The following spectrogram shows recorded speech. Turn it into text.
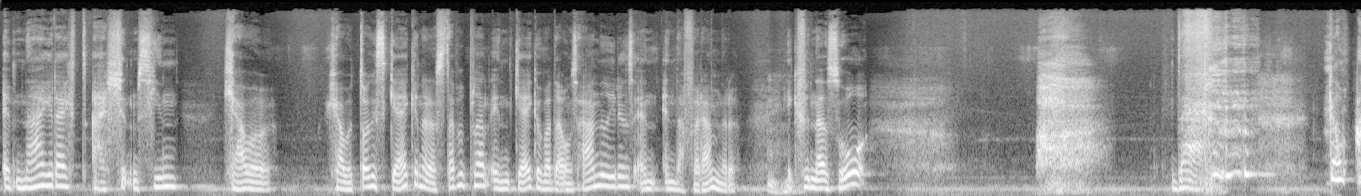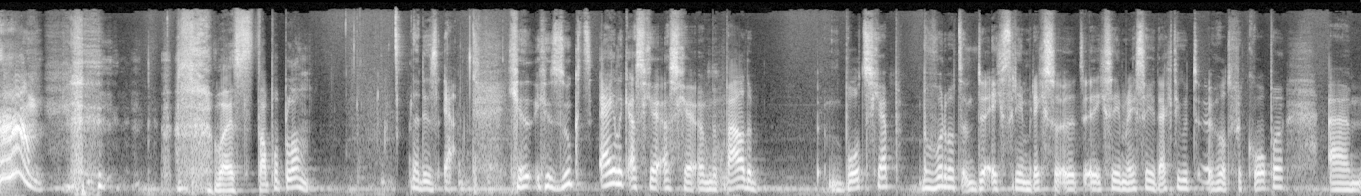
hebt nagedacht, ah shit, misschien gaan we, gaan we toch eens kijken naar dat stappenplan en kijken wat dat ons aandeel hierin is en, en dat veranderen. Ik vind dat zo... Daar. Kom aan! Wat is het stappenplan? Dat is, ja. Je, je zoekt eigenlijk als je, als je een bepaalde boodschap, bijvoorbeeld de extreemrechtse, het extreemrechtse gedachtegoed wilt verkopen, ehm,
